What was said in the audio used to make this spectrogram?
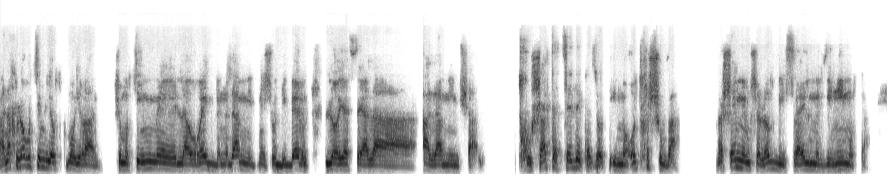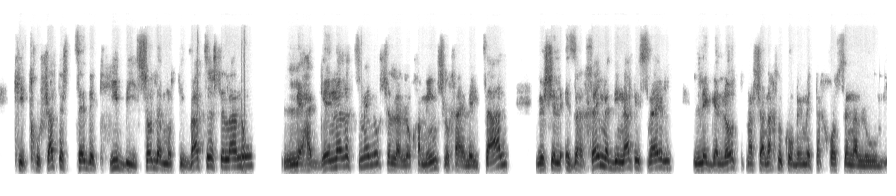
אנחנו לא רוצים להיות כמו איראן, שמוצאים uh, להורג בן אדם מפני שהוא דיבר לא יפה על, ה, על הממשל. תחושת הצדק הזאת היא מאוד חשובה. ראשי ממשלות בישראל מבינים אותה, כי תחושת הצדק היא ביסוד המוטיבציה שלנו להגן על עצמנו, של הלוחמים, של חיילי צה"ל, ושל אזרחי מדינת ישראל לגלות מה שאנחנו קוראים את החוסן הלאומי.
